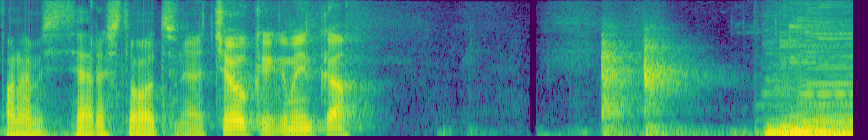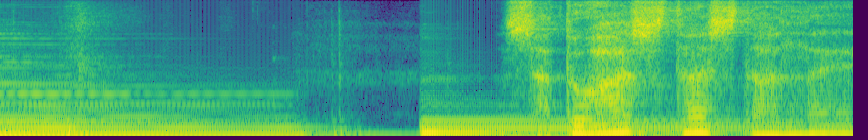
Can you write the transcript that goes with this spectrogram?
paneme siis järjest lood. Joke ige mind ka. sa tuhastas tallegi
